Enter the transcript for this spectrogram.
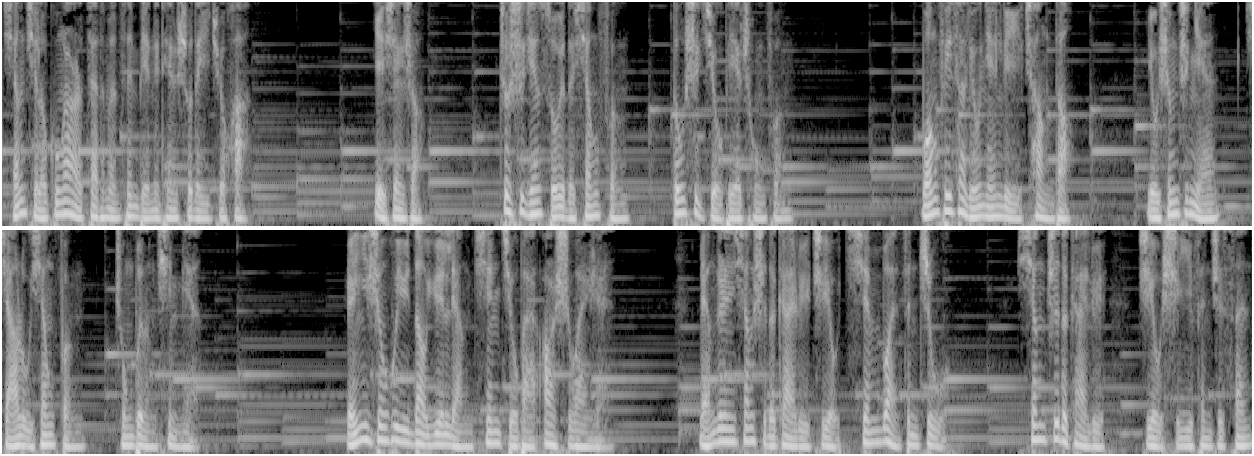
想起了宫二在他们分别那天说的一句话：“叶先生，这世间所有的相逢，都是久别重逢。”王菲在《流年》里唱道：“有生之年，狭路相逢，终不能幸免。”人一生会遇到约两千九百二十万人。两个人相识的概率只有千万分之五，相知的概率只有十亿分之三。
